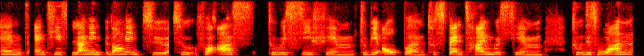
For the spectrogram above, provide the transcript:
and and He's longing longing to to for us to receive Him, to be open, to spend time with Him, to this one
